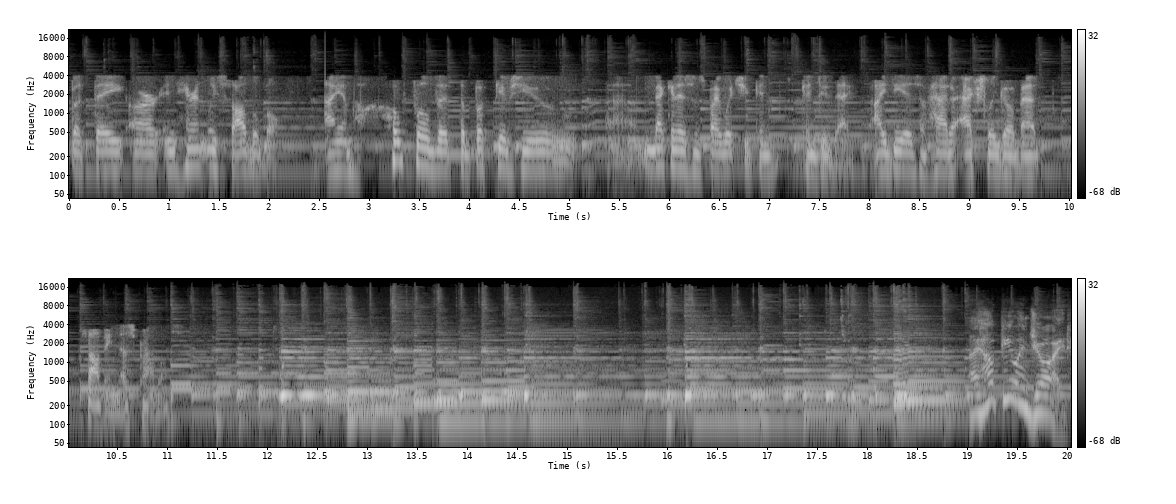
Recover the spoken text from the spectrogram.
but they are inherently solvable. I am hopeful that the book gives you uh, mechanisms by which you can, can do that, ideas of how to actually go about solving those problems. Enjoyed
